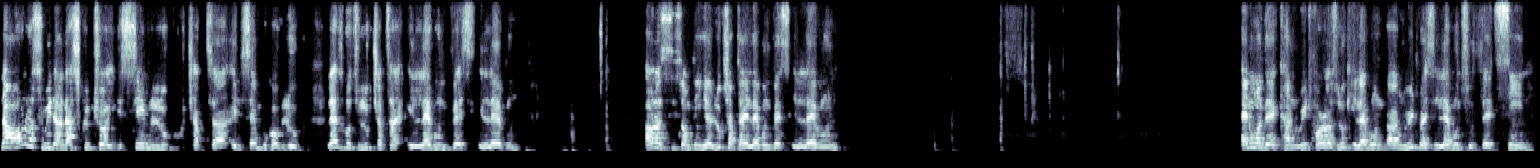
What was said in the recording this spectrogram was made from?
Now, I want us to read another scripture in the same Luke chapter, in the same book of Luke. Let's go to Luke chapter 11, verse 11. I want to see something here. Luke chapter 11, verse 11. Anyone there can read for us. Luke 11, um, read verse 11 to 13.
